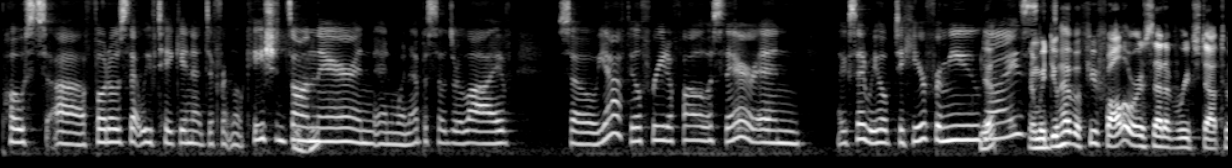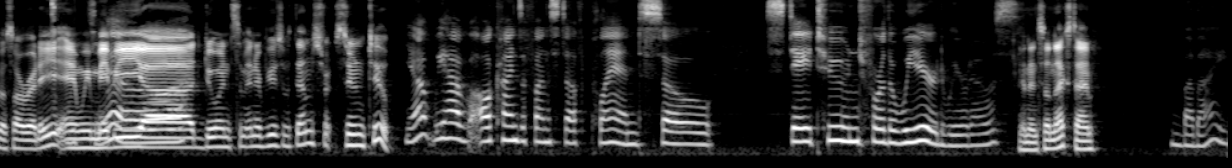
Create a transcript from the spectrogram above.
post uh, photos that we've taken at different locations on there and, and when episodes are live. So, yeah, feel free to follow us there. And like I said, we hope to hear from you Yep. guys. And we do have a few followers that have reached out to us already, and we may be uh, doing some interviews with them soon too. Yep, we have all kinds of fun stuff planned. So, stay tuned for the weird weirdos. And until next time, Bye bye.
